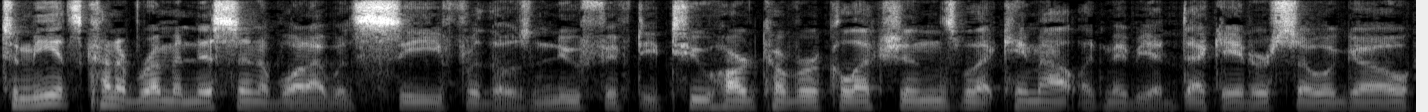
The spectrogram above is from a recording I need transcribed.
To me, it's kind of reminiscent of what I would see for those new 52 hardcover collections that came out like maybe a decade or so ago.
